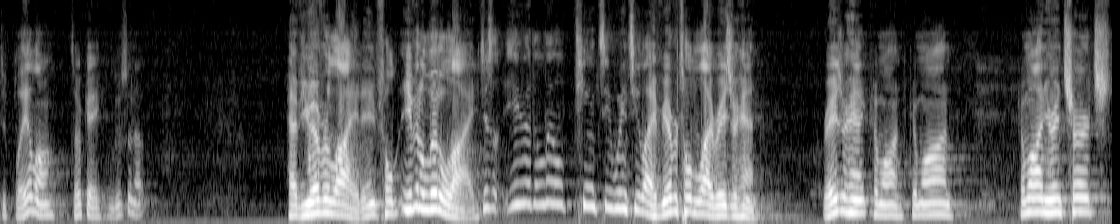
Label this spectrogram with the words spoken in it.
just play along. It's okay. Loosen up. Have you ever lied? Told even a little lie, just even a little teensy weensy lie. Have you ever told a lie? Raise your hand. Raise your hand. Come on, come on, come on. You're in church.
